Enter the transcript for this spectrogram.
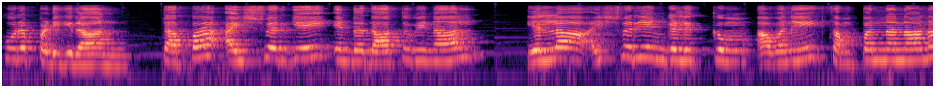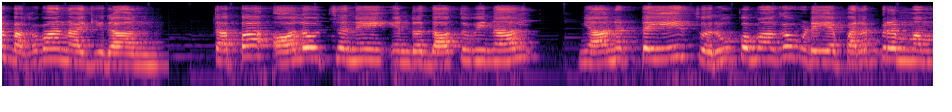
கூறப்படுகிறான். தப ஐஸ்வர்யே என்ற தாத்துவினால் எல்லா ஐஸ்வர்யங்களுக்கும் அவனே சம்பன்னனான பகவானாகிறான். தப ஆலோசனை என்ற தாத்துவினால் ஞானத்தையே ஸ்வரூபமாக உடைய பரபிரம்மம்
